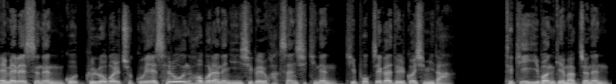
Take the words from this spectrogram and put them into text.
MLS는 곧 글로벌 축구의 새로운 허브라는 인식을 확산시키는 기폭제가 될 것입니다. 특히 이번 개막전은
